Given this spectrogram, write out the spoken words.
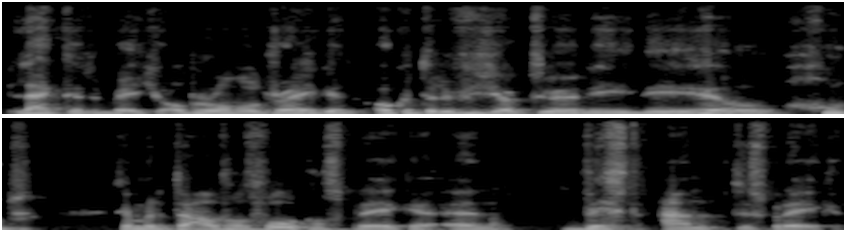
lijkt het een beetje op Ronald Reagan. Ook een televisieacteur die, die heel goed zeg maar, de taal van het volk kon spreken en wist aan te spreken.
